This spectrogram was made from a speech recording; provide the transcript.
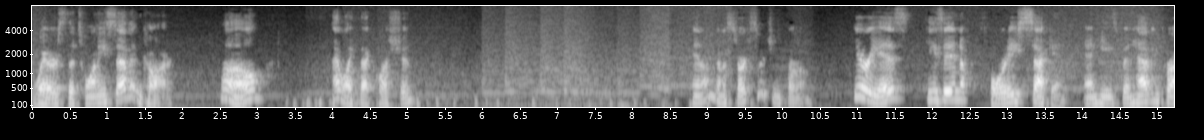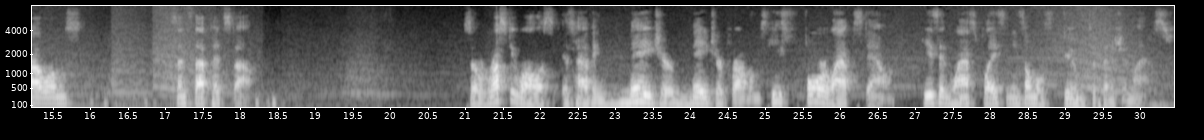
where's the 27 car? Well, I like that question. And I'm going to start searching for him. Here he is. He's in 42nd and he's been having problems since that pit stop. So Rusty Wallace is having major, major problems. He's four laps down. He's in last place and he's almost doomed to finish in last.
